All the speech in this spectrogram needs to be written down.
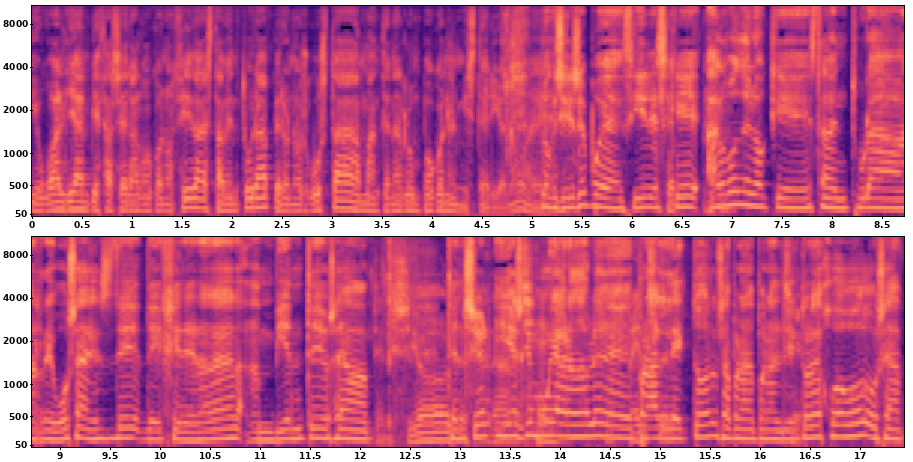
Igual ya empieza a ser algo conocida esta aventura, pero nos gusta mantenerlo un poco en el misterio. ¿no? Lo que Eh, sí que se puede decir es se- que algo de lo que esta aventura rebosa es de, de generar ambiente, o sea, tensión. tensión, y es que es sí. muy agradable de- para el lector, o sea, para, para el director de juego, o sea,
